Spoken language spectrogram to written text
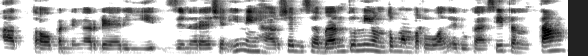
atau pendengar dari generation ini harusnya bisa bantu nih untuk memperluas edukasi tentang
